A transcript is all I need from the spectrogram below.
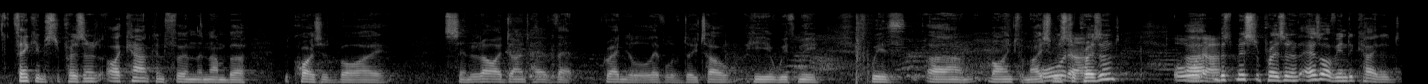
Thank you, Mr President. I can't confirm the number quoted by the Senator. I don't have that granular level of detail here with me with um, my information, Order. Mr President. Order. Uh, Mr President, as I've indicated,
